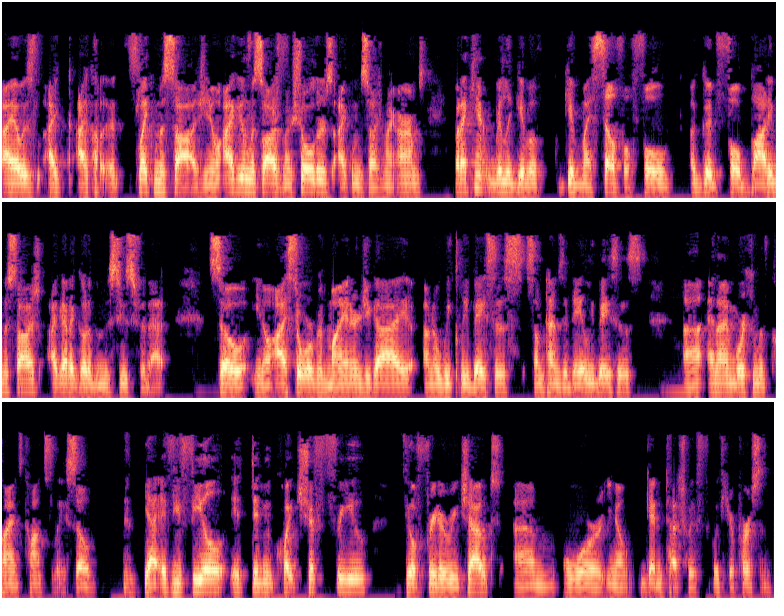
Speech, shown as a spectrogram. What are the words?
I always, I, I call it, it's like massage. You know, I can massage my shoulders, I can massage my arms, but I can't really give a, give myself a full, a good full body massage. I got to go to the masseuse for that. So, you know, I still work with my energy guy on a weekly basis, sometimes a daily basis, uh, and I'm working with clients constantly. So, yeah, if you feel it didn't quite shift for you, feel free to reach out um, or you know get in touch with with your person.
